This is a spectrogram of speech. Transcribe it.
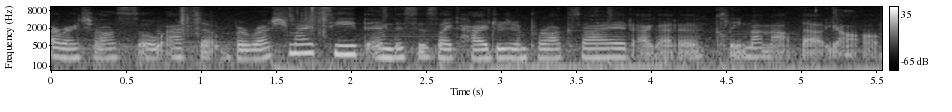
All right y'all so i have to brush my teeth and this is like hydrogen peroxide. I gotta clean my mouth out y'all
